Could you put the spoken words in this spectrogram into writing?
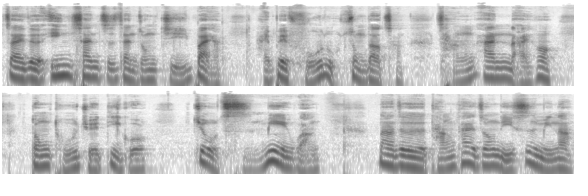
在这个阴山之战中击败啊，还被俘虏送到长长安来哈，东突厥帝国就此灭亡。那这个唐太宗李世民啊，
